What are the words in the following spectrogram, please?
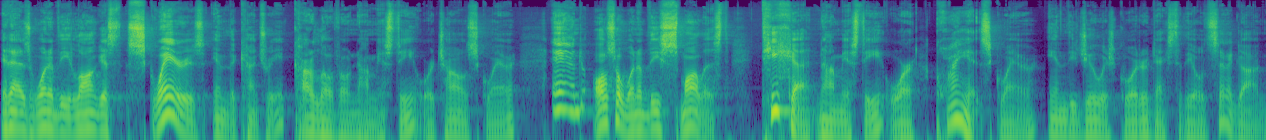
It has one of the longest squares in the country, Karlovo Náměstí, or Charles Square, and also one of the smallest. Ticha Náměstí, or Quiet Square, in the Jewish quarter next to the old synagogue.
